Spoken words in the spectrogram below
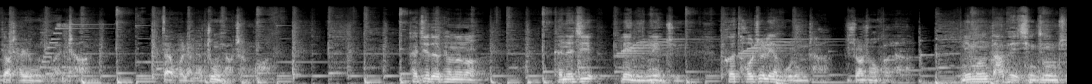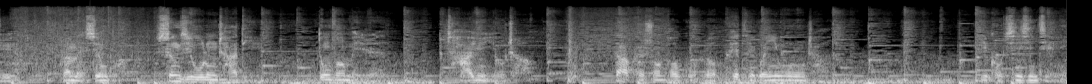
调查任务已完成，再获两个重要成果。还记得他们吗？肯德基炼柠炼菊和桃之恋乌龙茶双双回来了。柠檬搭配青金桔，满满鲜果，升级乌龙茶底。东方美人，茶韵悠长。大块双桃果肉配铁观音乌龙茶，一口清新解腻。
